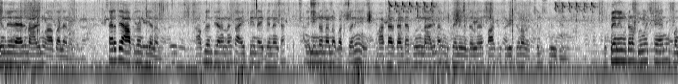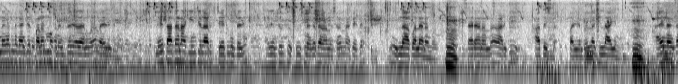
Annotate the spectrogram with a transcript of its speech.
ఏం లేదా అది నాది నువ్వు ఆపాలి అని అన్నాడు. సరే ఆపుదాం తీయనన్న అన్న ఆపుదాం తీయను అన్నాక అయిపోయింది అయిపోయినాక ఇక నిన్నో నన్ను పట్టుకొని మాట్లాడుతుంటే భూమి నాది నాకు ముప్పై ఎనిమిది గుంటలు కానీ పాస్బుక్ తెచ్చుకున్నాడు వచ్చి చూపించింది ముప్పై ఎనిమిది గుంటల భూమి వచ్చినాయి కానీ బొందగట్ల కంచెలు పన్నెండు మొక్కలు వెళ్తుంది కదా అని కూడా వైద్యులు లేదు తాత నాకు ఇంచెలాడికి స్టేట్గా ఉంటుంది. అది ఎంత ఉంటుందో చూసినాక దాని ఆలోచన నాకైతే ఇల్లు ఆపాలి అని అన్నాడు. సరే అని అన్న ఆడికి ఆపేసిన. పదిహేను రోజుల దాకా ఇల్లు ఆగింది. అయినాక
